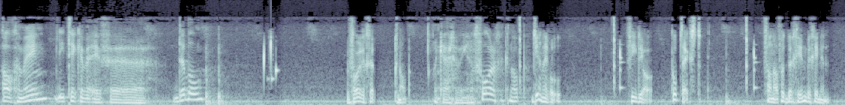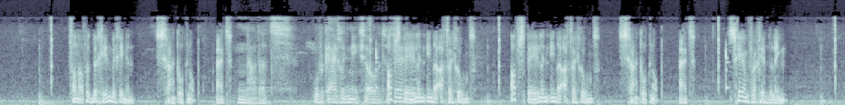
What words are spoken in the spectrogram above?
Algemeen, die tikken we even eh, dubbel. Vorige. Knop. Dan krijgen we weer een vorige knop. General. Video. Koptekst. Vanaf het begin beginnen. Vanaf het begin beginnen. Schakelknop. Uit. Nou, dat hoef ik eigenlijk niks over te Afspelen zeggen. in de achtergrond. Afspelen in de achtergrond. Schakelknop. Uit. Schermvergrindeling.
